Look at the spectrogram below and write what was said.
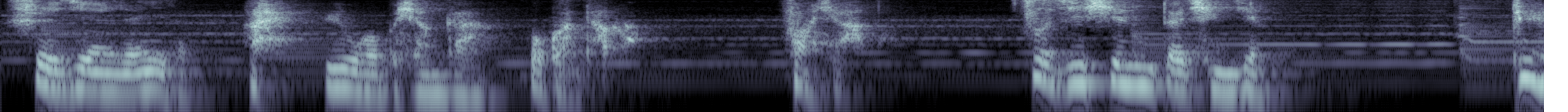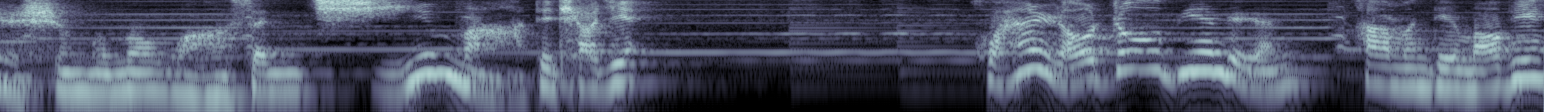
世间人一生，哎，与我不相干，不管他了，放下了，自己心得清净，这是我们往生起码的条件。环绕周边的人，他们的毛病，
